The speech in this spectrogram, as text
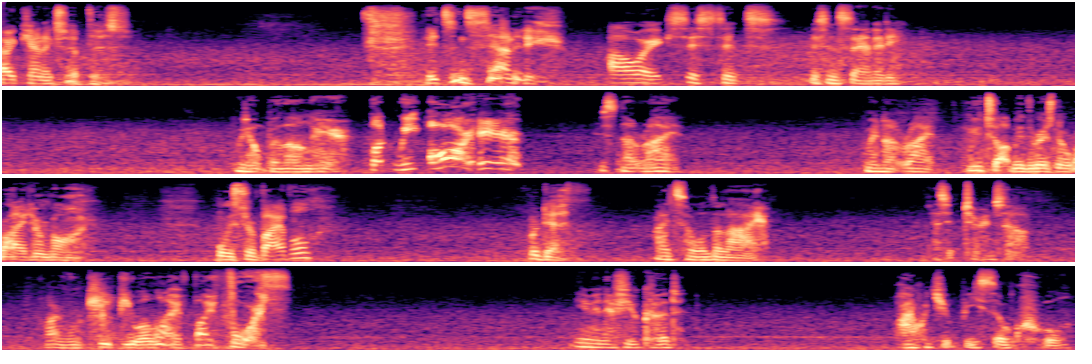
I can't accept this. It's insanity. Our existence is insanity. We don't belong here. But we are here! It's not right. We're not right. You taught me there is no right or wrong. Only survival or death. I told a lie. As it turns out. I will keep you alive by force. Even if you could. Why would you be so cruel?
